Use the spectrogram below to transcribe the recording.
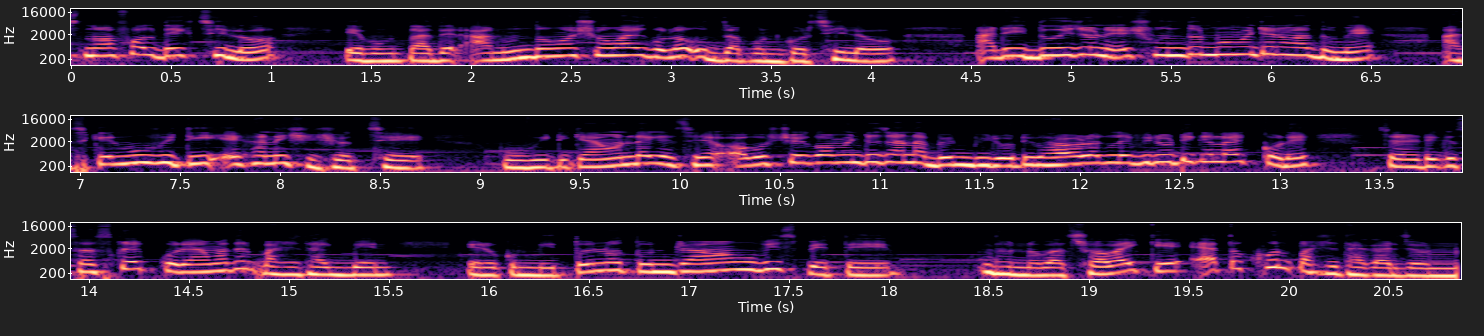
স্নোফল দেখছিল এবং তাদের আনন্দময় সময়গুলো উদযাপন করছিল। আর এই দুইজনের সুন্দর মোমেন্টের মাধ্যমে আজকের মুভিটি এখানেই শেষ হচ্ছে। মুভিটি কেমন লেগেছে অবশ্যই কমেন্টে জানাবেন। ভিডিওটি ভালো লাগলে ভিডিওটিকে লাইক করে চ্যানেলটিকে সাবস্ক্রাইব করে আমাদের পাশে থাকবেন। এরকম নিত্য নতুন ড্রামা মুভিজ পেতে। ধন্যবাদ সবাইকে এতক্ষণ পাশে থাকার জন্য।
